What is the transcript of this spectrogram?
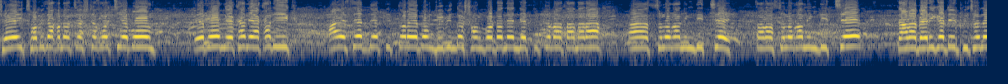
সেই ছবি দেখানোর চেষ্টা করছি এবং এবং এখানে একাধিক আইএসএফ নেতৃত্বরা এবং বিভিন্ন সংগঠনের নেতৃত্বরা, তারা স্লোগানিং দিচ্ছে তারা স্লোগানিং দিচ্ছে তারা ব্যারিকেডের পিছনে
